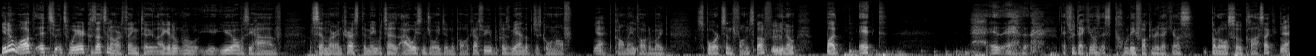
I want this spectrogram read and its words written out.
You know what? It's it's weird because that's an our thing too. Like I don't know, you you obviously have a similar interest to me, which I, I always enjoy doing the podcast with you because we end up just going off yeah, comedy and talking about sports and fun stuff. Mm-hmm. You know, but it, it it's ridiculous. It's totally fucking ridiculous, but also classic. yeah.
